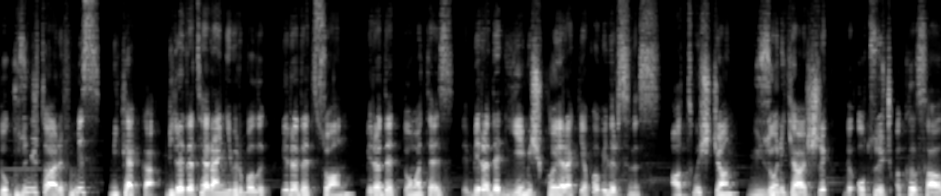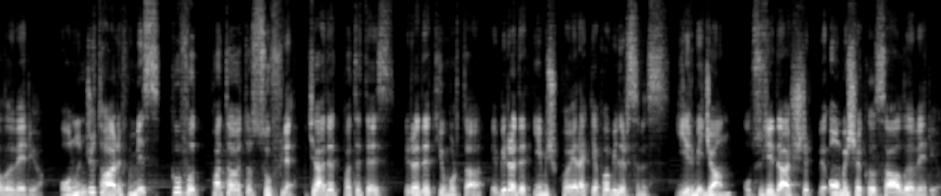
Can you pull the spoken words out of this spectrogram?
9. tarifimiz mikakka. 1 adet herhangi bir balık, 1 adet soğan, 1 adet domates ve 1 adet yemiş koyarak yapabilirsiniz. 60 can, 112 açlık ve 33 akıl sağlığı veriyor. 10. tarifimiz Puffed Potato Souffle. 2 adet patates, 1 adet yumurta ve 1 adet yemiş koyarak yapabilirsiniz. 20 can, 37 açlık ve 15 akıl sağlığı veriyor.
